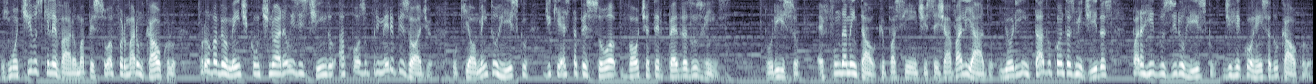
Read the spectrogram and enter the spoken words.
Os motivos que levaram uma pessoa a formar um cálculo provavelmente continuarão existindo após o primeiro episódio, o que aumenta o risco de que esta pessoa volte a ter pedras nos rins. Por isso, é fundamental que o paciente seja avaliado e orientado quanto às medidas para reduzir o risco de recorrência do cálculo.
